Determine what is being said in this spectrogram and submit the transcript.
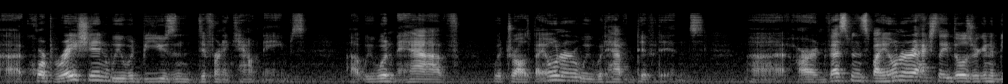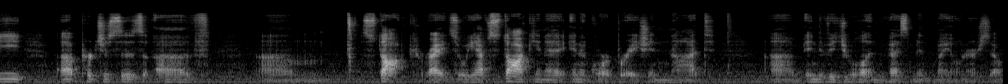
uh, corporation, we would be using different account names. Uh, we wouldn't have withdrawals by owner, we would have dividends. Uh, our investments by owner, actually, those are going to be uh, purchases of um, stock, right? So we have stock in a, in a corporation, not um, individual investment by owner. So,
